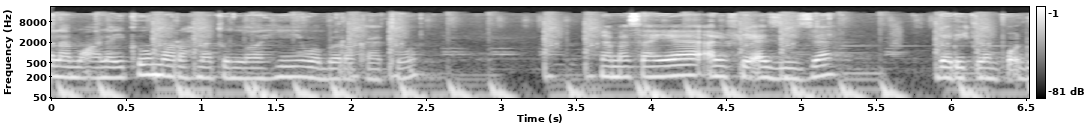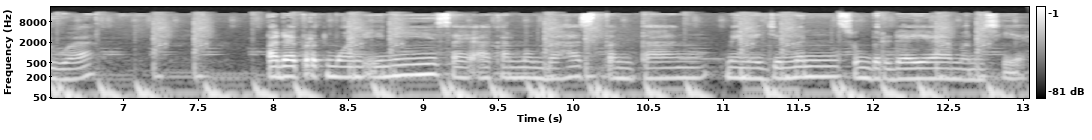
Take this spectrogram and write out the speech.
Assalamualaikum warahmatullahi wabarakatuh. Nama saya Alfi Aziza dari kelompok 2. Pada pertemuan ini saya akan membahas tentang manajemen sumber daya manusia.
